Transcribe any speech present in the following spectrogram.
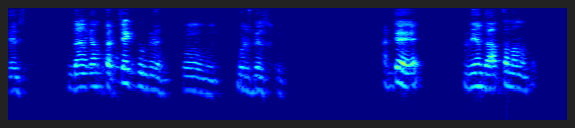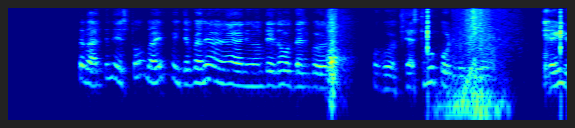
తెలుసు దానికి అంత ప్రత్యేకత ఉండేదండి. ఉమ్. బొడ్డుపల్లి స్కూల్. అంటే నేను రాస్తున్నాను రాత్రి ఇష్టం రాయి. నేను చెప్పాను ఏదో దానికి ఒక టెక్స్ట్ బుక్ ఒకటి గైడ్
